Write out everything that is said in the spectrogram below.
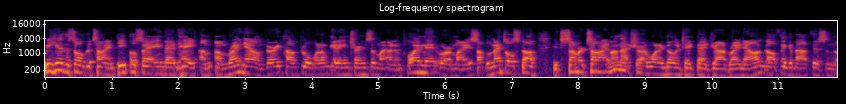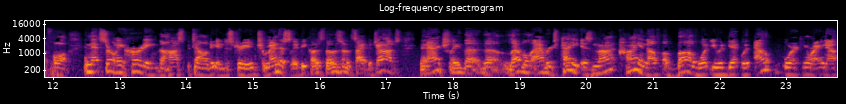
we hear this all the time. People saying that, hey, I'm, I'm, right now, I'm very comfortable what I'm getting in terms of my unemployment or my supplemental stuff. It's summertime. I'm not sure I want to go and take that job right now. I'll, I'll think about this in the fall. And that's certainly hurting the hospitality industry tremendously because those are the type of jobs that actually the, the level average pay is not high enough above what you would get without working right now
